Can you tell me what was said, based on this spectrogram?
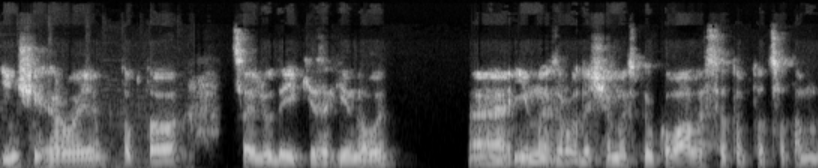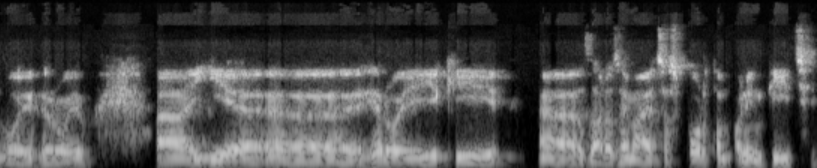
інші герої, тобто це люди, які загинули. Е, І ми з родичами спілкувалися, тобто це там двоє героїв. Е, Є е, герої, які зараз займаються спортом, олімпійці.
